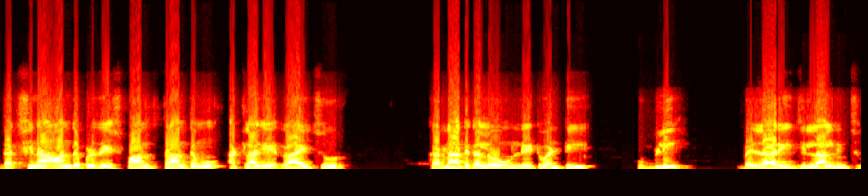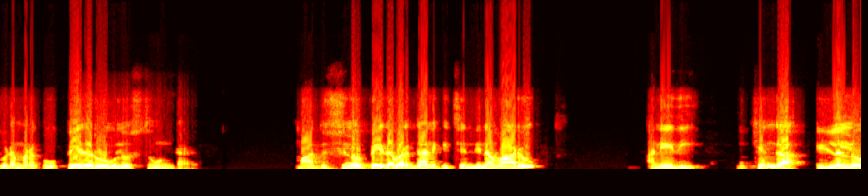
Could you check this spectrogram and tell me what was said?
దక్షిణ ఆంధ్రప్రదేశ్ ప్రాంతము అట్లాగే రాయచూర్ కర్ణాటకలో ఉండేటువంటి హుబ్లీ బెల్లారి జిల్లాల నుంచి కూడా మనకు పేద రోగులు వస్తూ ఉంటారు. మా దృష్టిలో పేద వర్గానికి చెందిన వారు అనేది ముఖ్యంగా ఇళ్ళలో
